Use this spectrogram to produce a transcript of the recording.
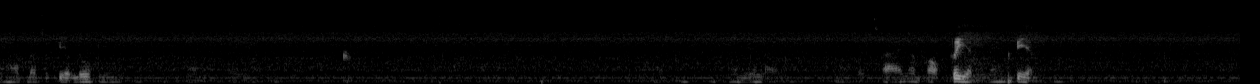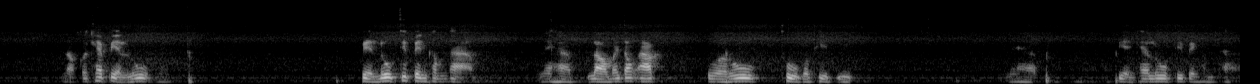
นะครับ เราจะเปลี่ยนรูปนี้อันนี้อะไรกดซ้ายแล้วบอกเปลี่ยนนะเปลี่ยน เราก็แค่เปลี่ยนรูป เปลี่ยนรูปที่เป็นคำถามนะครับ เราไม่ต้องอัพตัวรูป ถูกกับผิดอีกนะครับ เปลี่ยนแค่รูปที่เป็นคำถาม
